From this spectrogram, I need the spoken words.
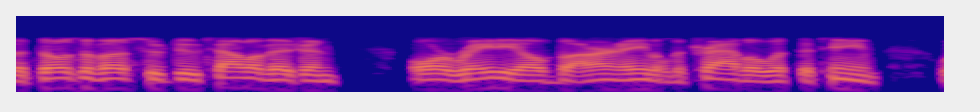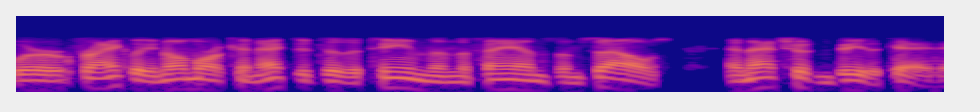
but those of us who do television or radio but aren't able to travel with the team we're frankly no more connected to the team than the fans themselves and that shouldn't be the case.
